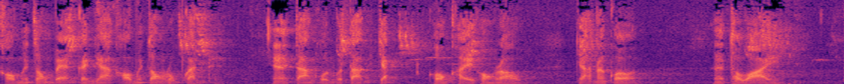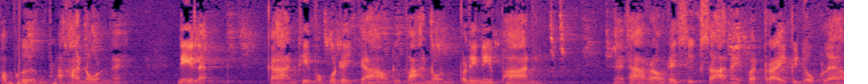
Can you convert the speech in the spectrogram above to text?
เขาไม่ต้องแบ่งกันยากเขาไม่ต้องรบกันต่างคนก็ต่างจัดของใครของเรา จากนั้นก็ถวายพระเพลิงพระอานนท์นี่แหละ การที่พระพุทธเจ้าหรือพระอานนท์ปรินิพาน ถ้าเราได้ศึกษาในพระไตรปิฎกแล้ว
